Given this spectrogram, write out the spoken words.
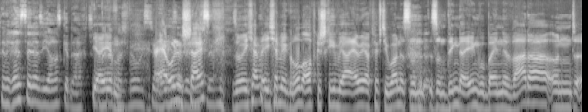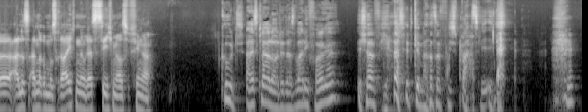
Den Rest hat er sich ausgedacht. Ja, eben. Ja, ohne Scheiß. So, ich habe ich hab mir grob aufgeschrieben, ja, Area 51 ist so ein, so ein Ding da irgendwo bei Nevada und äh, alles andere muss reichen, den Rest ziehe ich mir aus den Finger. Gut, alles klar, Leute, das war die Folge. Ich hoffe, ihr hattet genauso viel Spaß wie ich.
